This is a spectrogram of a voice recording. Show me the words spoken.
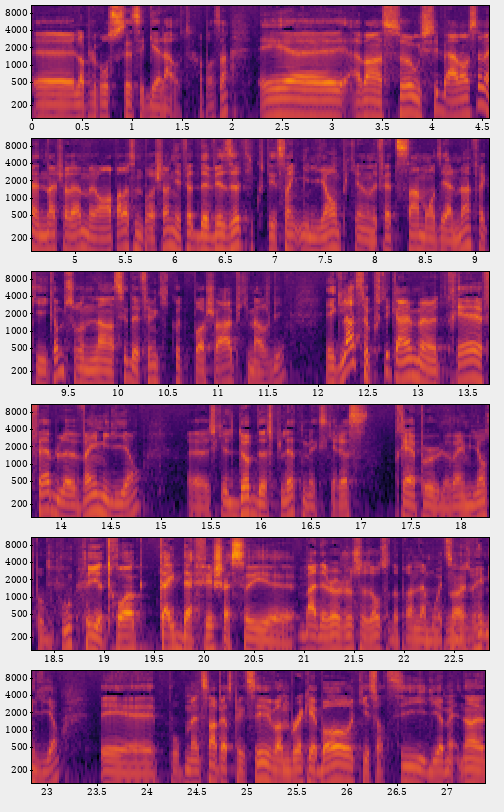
Euh, leur plus gros succès, c'est Get Out, en passant. Et euh, avant ça aussi, ben avant ça, ben, Night Shyamalan, on en parle la semaine prochaine, il a fait The Visit qui coûtait 5 millions puis qui en a fait 100 mondialement. Fait qu'il est comme sur une lancée de films qui coûtent pas cher puis qui marchent bien. Et Glass a coûté quand même un très faible 20 millions, euh, ce qui est le double de Split, mais ce qui reste très peu. Là. 20 millions, c'est pas beaucoup. Il y a trois têtes d'affiche assez. euh, Ben déjà, juste eux autres, ça doit prendre la moitié Ouais. du 20 millions. Et euh, pour mettre ça en perspective, Unbreakable, qui est sorti il y a maintenant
